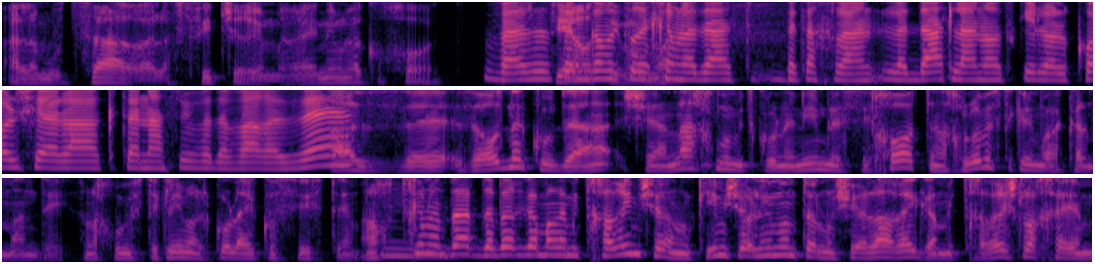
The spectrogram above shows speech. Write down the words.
על המוצר, על הפיצ'רים, מראיינים לקוחות. ואז אתם גם צריכים ממש. לדעת, בטח לדעת לענות כאילו על כל שאלה קטנה סביב הדבר הזה. אז אה, זה עוד נקודה שאנחנו מתכוננים לשיחות, אנחנו לא מסתכלים רק על מאנדיי, אנחנו מסתכלים על כל האקוסיסטם. אנחנו mm. צריכים לדעת לדבר גם על המתחרים שלנו, כי אם שואלים אותנו שאלה, רגע, מתחרה שלכם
